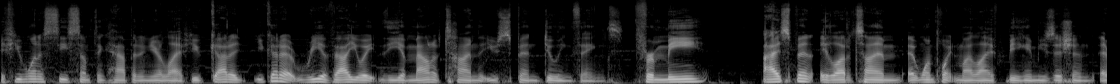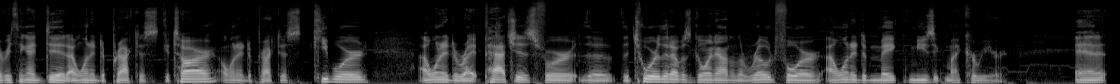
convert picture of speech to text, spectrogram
if you want to see something happen in your life, you've got to you've got to reevaluate the amount of time that you spend doing things. For me, I spent a lot of time at one point in my life being a musician. Everything I did, I wanted to practice guitar, I wanted to practice keyboard, I wanted to write patches for the the tour that I was going out on the road for. I wanted to make music my career. And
